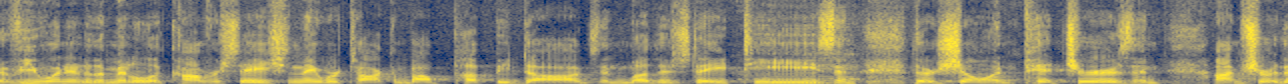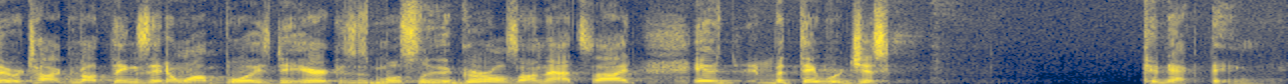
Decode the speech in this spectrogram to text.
if you went into the middle of the conversation, they were talking about puppy dogs and Mother's Day teas, and they're showing pictures, and I'm sure they were talking about things they don't want boys to hear because it's mostly the girls on that side. It, but they were just connecting.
